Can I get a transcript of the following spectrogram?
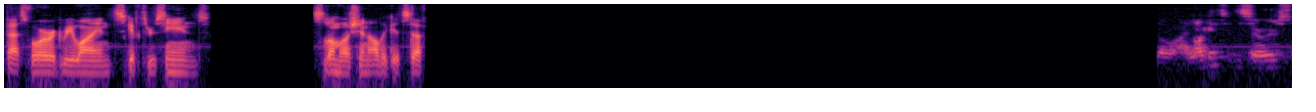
Fast forward, rewind, skip through scenes, slow motion, all the good stuff. Into the servers.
